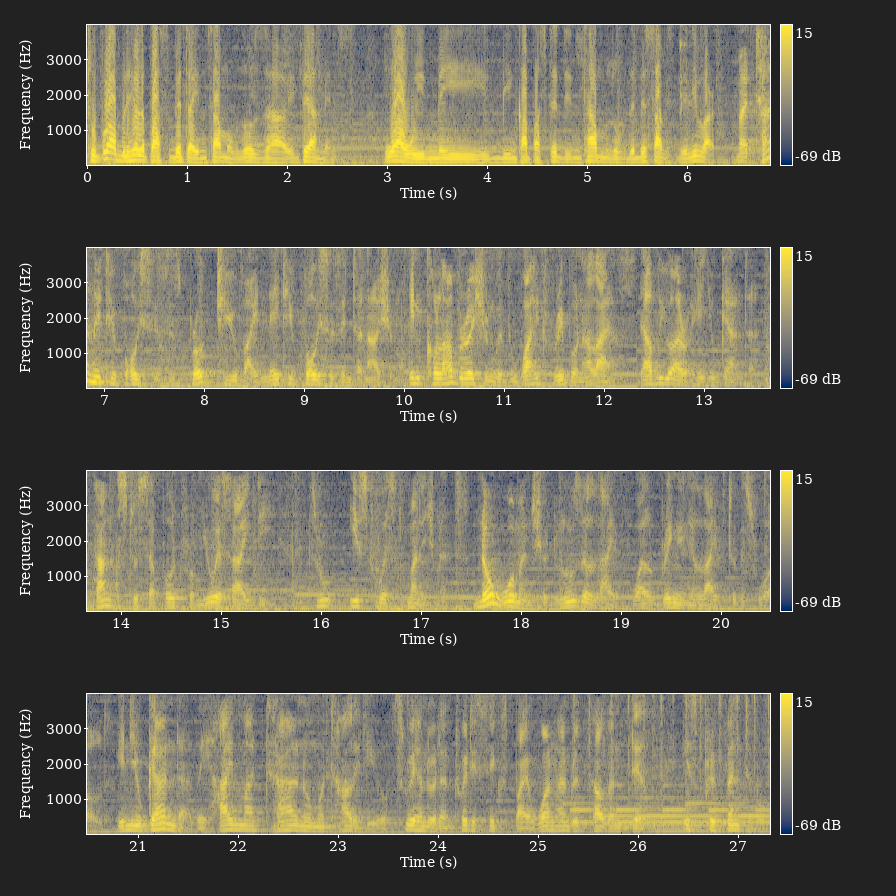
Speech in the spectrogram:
to probably help us better in some of those uh, impairments where we may be incapacitated in terms of the best service delivered. Maternity Voices is brought to you by Native Voices International in collaboration with White Ribbon Alliance, WRA Uganda, thanks to support from USAID through East West Management. No woman should lose a life while bringing a life to this world. In Uganda, the high maternal mortality of 326 by 100,000 deaths is preventable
